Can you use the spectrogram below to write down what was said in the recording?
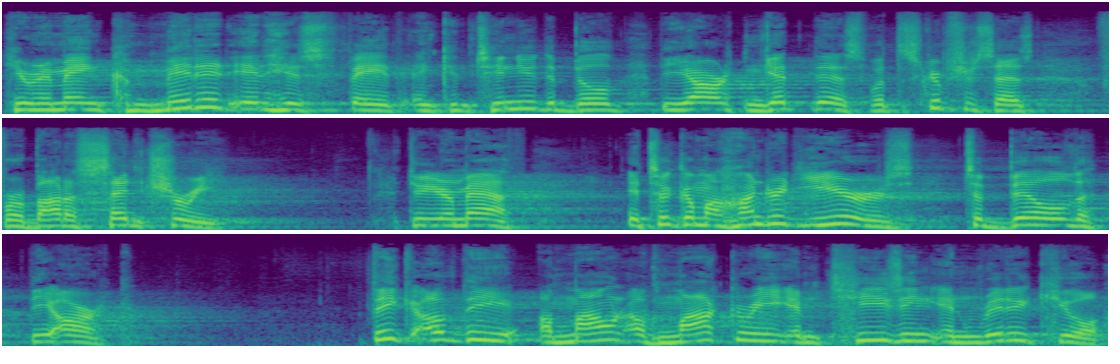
He remained committed in his faith and continued to build the ark. And get this what the scripture says for about a century. Do your math. It took him 100 years to build the ark. Think of the amount of mockery and teasing and ridicule.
